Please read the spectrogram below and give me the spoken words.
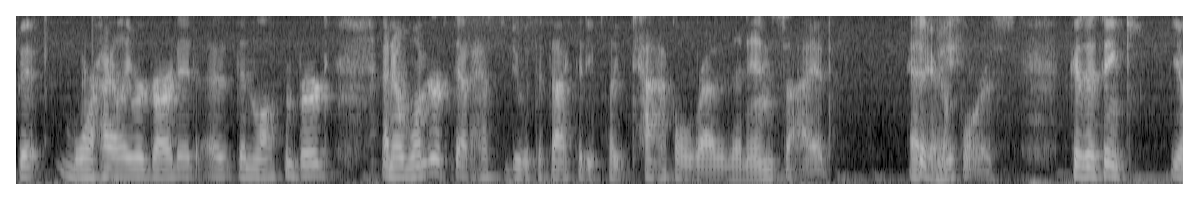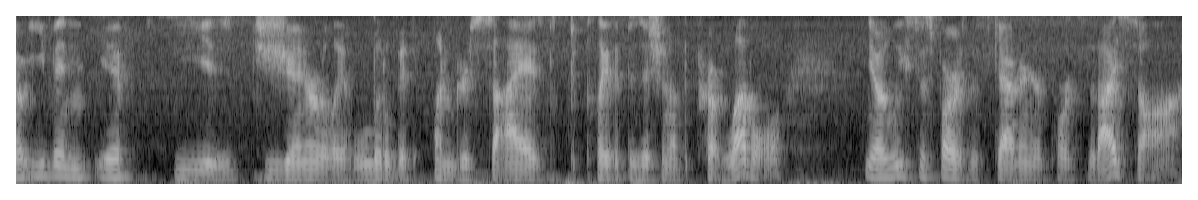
bit more highly regarded uh, than Laufenberg, and I wonder if that has to do with the fact that he played tackle rather than inside at Could Air be. Force. Because I think you know even if he is generally a little bit undersized to play the position at the pro level, you know at least as far as the scouting reports that I saw,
